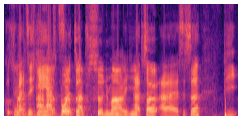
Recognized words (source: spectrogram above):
Continue. Elle dit rien Elle spoil tout. absolument rien. Absurde, euh, c'est ça. Puis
